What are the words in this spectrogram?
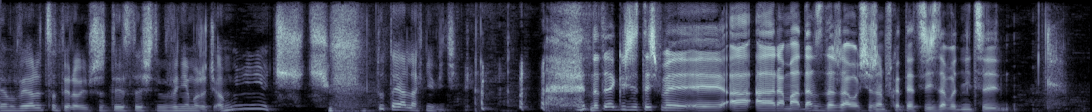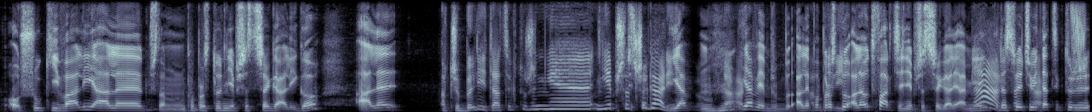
ja mówię, ale co ty robisz? Przecież ty jesteś, wy nie możecie. On mówi, nie, nie, cii, cii. tutaj Allah nie widzi. No to jak już jesteśmy, y, a, a Ramadan zdarzało się, że na przykład jacyś zawodnicy oszukiwali, ale tam po prostu nie przestrzegali go, ale a czy byli tacy, którzy nie, nie przestrzegali? Ja, mm, tak. ja wiem, ale po prostu, ale otwarcie nie przestrzegali. A mnie tak, interesuje, tak, tak. tacy, którzy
